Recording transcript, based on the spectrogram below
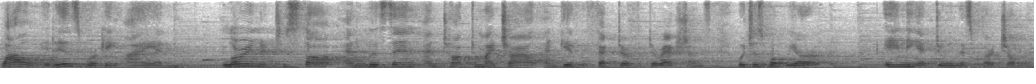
wow, it is working. I learn to stop and listen and talk to my child and give effective directions, which is what we are aiming at doing this with our children.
